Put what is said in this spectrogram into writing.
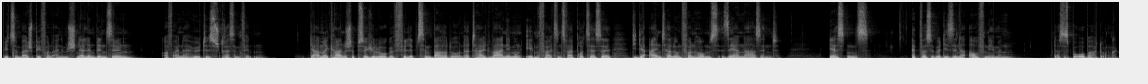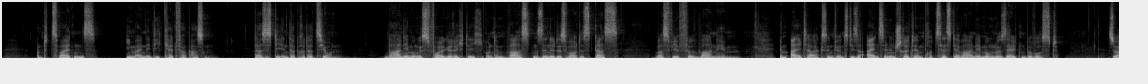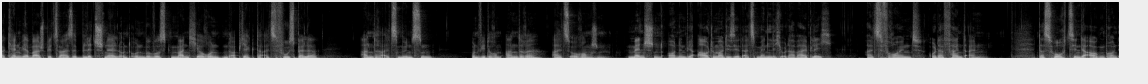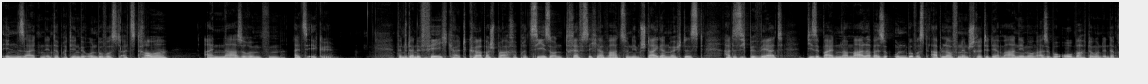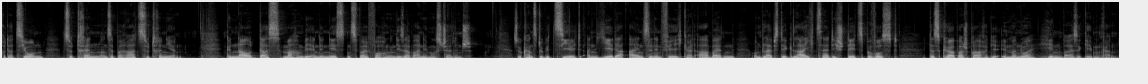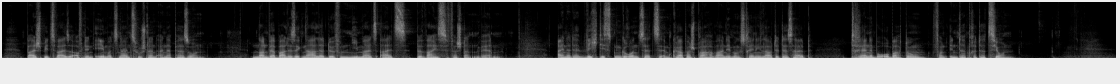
wie zum Beispiel von einem schnellen Blinzeln auf ein erhöhtes Stressempfinden. Der amerikanische Psychologe Philip Zimbardo unterteilt Wahrnehmung ebenfalls in zwei Prozesse, die der Einteilung von Holmes sehr nah sind. Erstens etwas über die Sinne aufnehmen. Das ist Beobachtung. Und zweitens, ihm ein Etikett verpassen. Das ist die Interpretation. Wahrnehmung ist folgerichtig und im wahrsten Sinne des Wortes das, was wir für wahrnehmen. Im Alltag sind wir uns diese einzelnen Schritte im Prozess der Wahrnehmung nur selten bewusst. So erkennen wir beispielsweise blitzschnell und unbewusst manche runden Objekte als Fußbälle, andere als Münzen und wiederum andere als Orangen. Menschen ordnen wir automatisiert als männlich oder weiblich, als Freund oder Feind ein. Das Hochziehen der Augenbrauen-Innenseiten interpretieren wir unbewusst als Trauer, ein Naserümpfen als Ekel. Wenn du deine Fähigkeit, Körpersprache präzise und treffsicher wahrzunehmen steigern möchtest, hat es sich bewährt, diese beiden normalerweise unbewusst ablaufenden Schritte der Wahrnehmung, also Beobachtung und Interpretation, zu trennen und separat zu trainieren. Genau das machen wir in den nächsten zwölf Wochen in dieser Wahrnehmungs-Challenge. So kannst du gezielt an jeder einzelnen Fähigkeit arbeiten und bleibst dir gleichzeitig stets bewusst, dass Körpersprache dir immer nur Hinweise geben kann, beispielsweise auf den emotionalen Zustand einer Person. Nonverbale Signale dürfen niemals als Beweis verstanden werden. Einer der wichtigsten Grundsätze im Körpersprache-Wahrnehmungstraining lautet deshalb, trenne Beobachtung von Interpretation.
